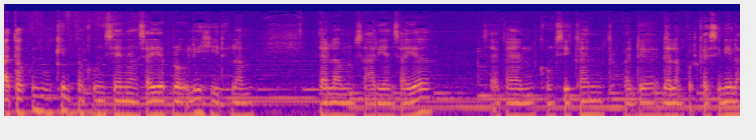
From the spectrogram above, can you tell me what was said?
ataupun mungkin pengkongsian yang saya perolehi dalam dalam seharian saya saya akan kongsikan kepada dalam podcast inilah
